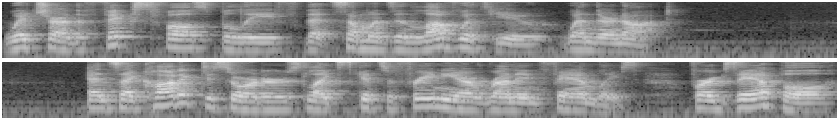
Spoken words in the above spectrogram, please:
which are the fixed false belief that someone's in love with you when they're not. And psychotic disorders like schizophrenia run in families. For example,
